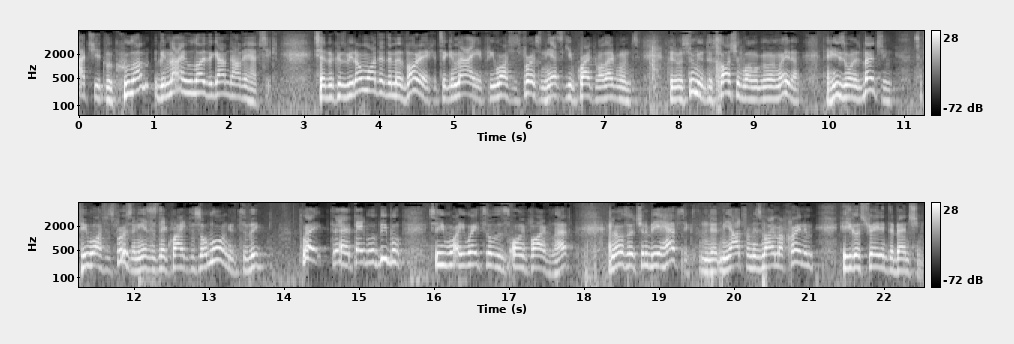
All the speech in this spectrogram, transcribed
Achit l'kulam gnai hu loy v'gam da'ave hefsik. He said because we don't want that the mevorich it's a gnai if he washes first and he has to keep quiet while everyone's because we're assuming that the choshev one we're going later that he's the one who's benching so if he washes first and he has to stay quiet for so long it's a big play, uh, table of people. So he, he waits till there's only five left. And also it shouldn't be a six. And that miyat from his ma'im he should go straight into benching.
